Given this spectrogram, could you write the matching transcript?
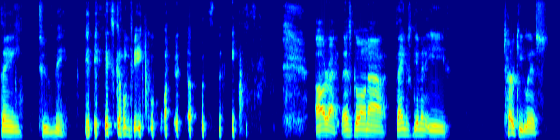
thing to me. It, it's going to be one of those things. All right, let's go on our Thanksgiving Eve turkey list,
